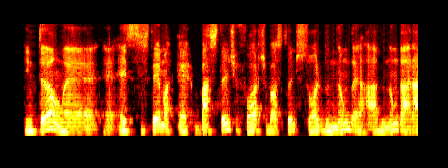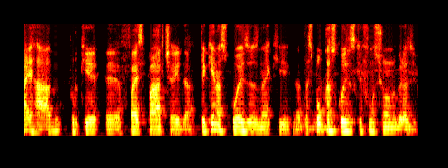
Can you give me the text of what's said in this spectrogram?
Então, é, é, esse sistema é bastante forte, bastante sólido, não dá errado, não dará errado, porque é, faz parte aí das pequenas coisas, né, que, das poucas coisas que funcionam no Brasil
